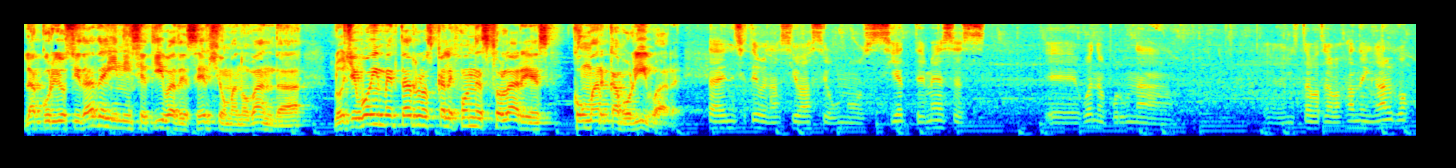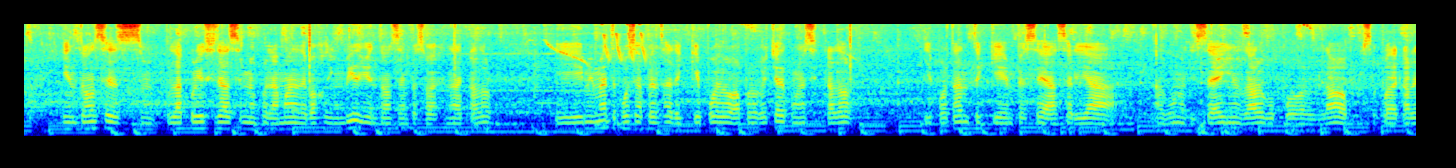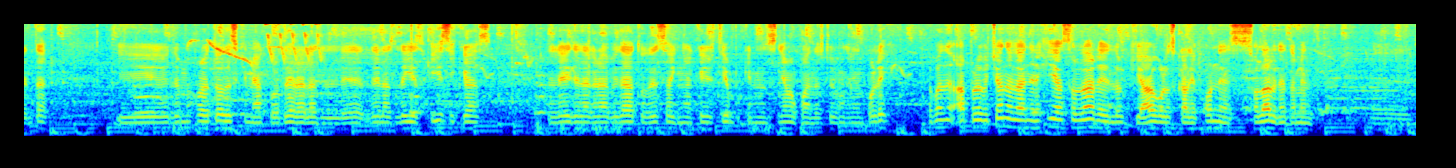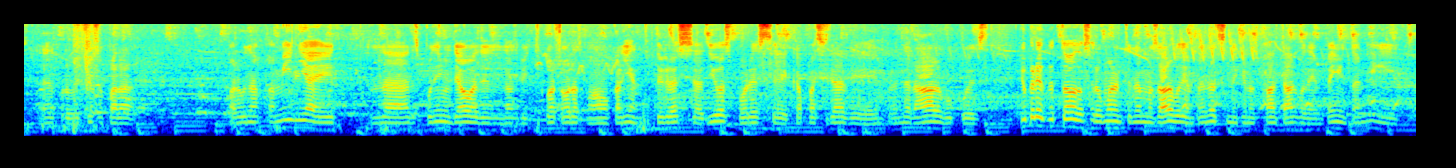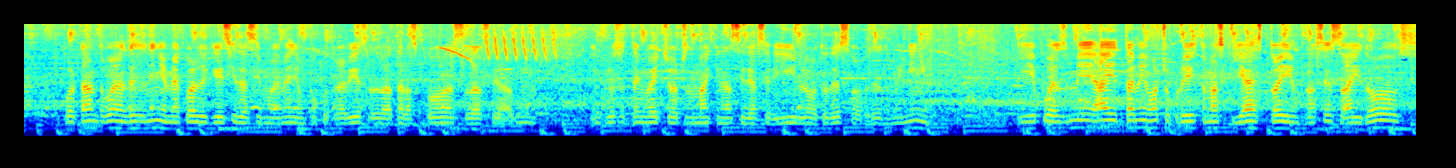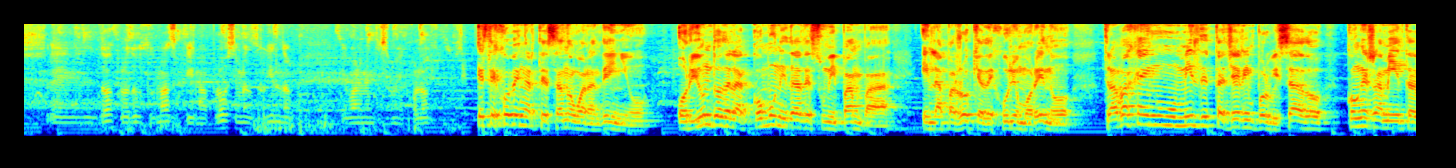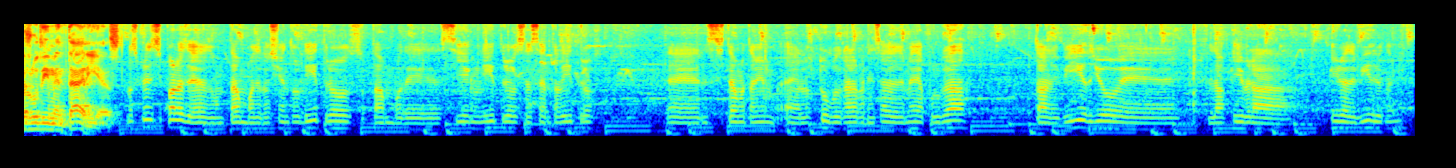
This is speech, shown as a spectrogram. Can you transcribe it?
La curiosidad e iniciativa de Sergio Manobanda lo llevó a inventar los calefones solares con marca Bolívar. La iniciativa nació hace unos siete meses, eh, bueno, por una... Eh, estaba trabajando en algo y entonces la curiosidad se me fue la mano debajo de un vidrio y entonces empezó a generar calor. Y mi mente puse a pensar de qué puedo aprovechar con ese calor. Y por tanto que empecé a hacer ya algunos diseños, algo por el lado que se pueda calentar. Y lo mejor de todo es que me acordé de las, leyes físicas, la ley de la gravedad, todo eso en aquellos tiempos que nos enseñamos cuando estuvimos en el colegio. Bueno, aprovechando la energía solar es lo que hago, los calefones solares netamente. Eh, es provechoso para, para una familia y la disponible de agua de las 24 horas con agua caliente. Gracias a Dios por esa capacidad de emprender algo, pues yo creo que todos los seres humanos tenemos algo de emprender, sino que nos falta algo de empeño también. Y por tanto, bueno, desde niño me acuerdo que he sido así de medio un poco travieso, de batar las cosas, incluso tengo hecho otras máquinas así de hacer hilo, todo eso desde muy niño. Y pues hay también otro proyecto más que ya estoy en proceso, hay dos, eh, dos productos más que en la próxima saliendo, igualmente son ecológicos. Este joven artesano guarandeño, oriundo de la comunidad de Sumipamba, en la parroquia de Julio Moreno, trabaja en un humilde taller improvisado con herramientas rudimentarias. Los principales es un tambo de 200 litros, un tambo de 100 litros, 60 litros. Eh, necesitamos también eh, los tubos galvanizados de media pulgada, tal de vidrio, eh, la fibra, fibra de vidrio también.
